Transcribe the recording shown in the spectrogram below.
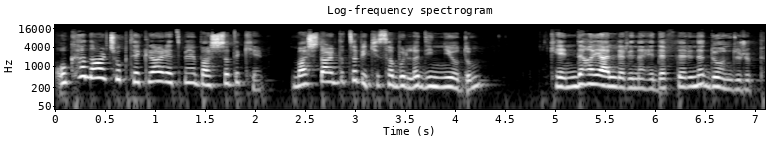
o kadar çok tekrar etmeye başladı ki başlarda tabii ki sabırla dinliyordum kendi hayallerine, hedeflerine döndürüp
